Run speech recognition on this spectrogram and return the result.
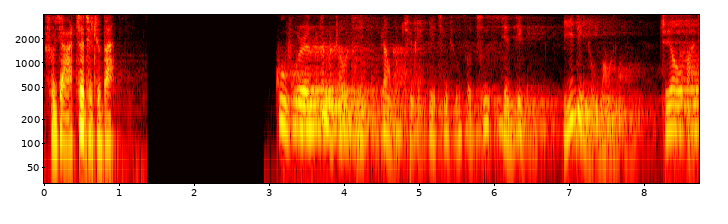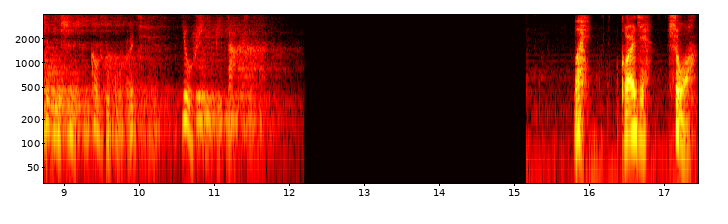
属下这就去办。顾夫人这么着急让我去给叶倾城做亲子鉴定，一定有猫腻。只要我把这件事告诉果儿姐，又是一笔大数。喂，果儿姐，是我。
